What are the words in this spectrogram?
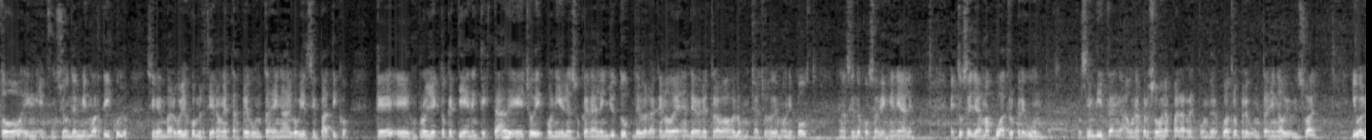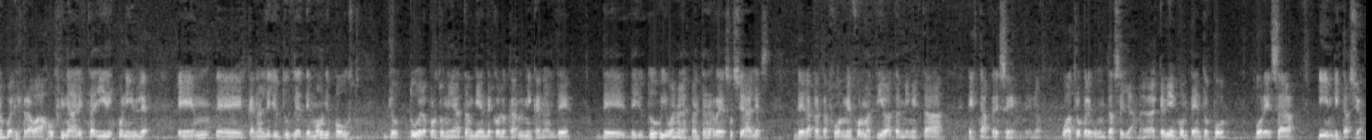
todo en, en, función del mismo artículo. Sin embargo, ellos convirtieron estas preguntas en algo bien simpático, que es un proyecto que tienen, que está de hecho disponible en su canal en YouTube. De verdad que no dejen de ver el trabajo de los muchachos de Money Post, están haciendo cosas bien geniales. Esto se llama Cuatro Preguntas. Entonces invitan a una persona para responder cuatro preguntas en audiovisual. Y bueno, pues el trabajo final está allí disponible en eh, el canal de YouTube de The Money Post. Yo tuve la oportunidad también de colocarlo en mi canal de de, YouTube y bueno, en las cuentas de redes sociales de la plataforma informativa también está, está presente. ¿no? Cuatro preguntas se llama, de verdad que bien contento por, por esa invitación.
